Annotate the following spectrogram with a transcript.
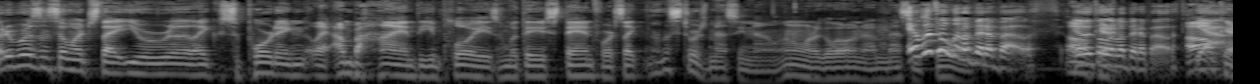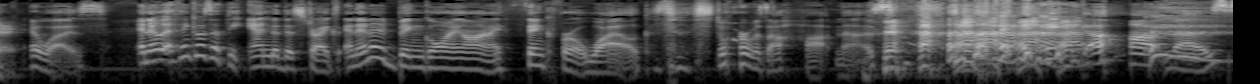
But it wasn't so much that you were really like supporting. Like I'm behind the employees and what they stand for. It's like, no, this store's messy now. I don't want to go in a messy. It was store. a little bit of both. It was Okay. a little bit of both. Oh, yeah, okay. it was. And it, I think it was at the end of the strikes, and it had been going on, I think, for a while because the store was a hot mess, like, a hot mess.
